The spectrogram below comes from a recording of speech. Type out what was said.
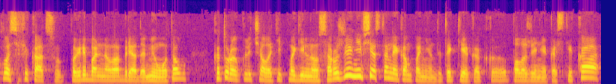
классификацию погребального обряда миотов, которая включала тип могильного сооружения и все остальные компоненты, такие как э, положение костяка,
